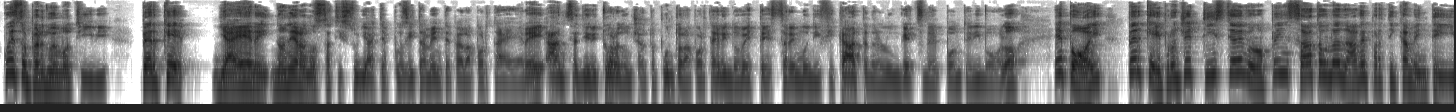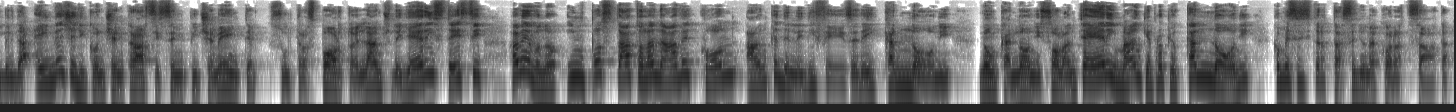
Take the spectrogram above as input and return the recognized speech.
Questo per due motivi, perché gli aerei non erano stati studiati appositamente per la portaerei, anzi addirittura ad un certo punto la portaerei dovette essere modificata nella lunghezza del ponte di volo, e poi perché i progettisti avevano pensato a una nave praticamente ibrida e invece di concentrarsi semplicemente sul trasporto e il lancio degli aerei stessi, avevano impostato la nave con anche delle difese, dei cannoni, non cannoni solo antiaerei, ma anche proprio cannoni come se si trattasse di una corazzata,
